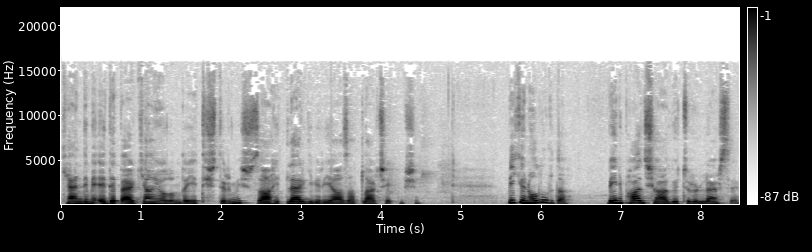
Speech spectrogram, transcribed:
Kendimi edep erken yolunda yetiştirmiş, zahitler gibi riyazatlar çekmişim. Bir gün olur da beni padişaha götürürlerse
